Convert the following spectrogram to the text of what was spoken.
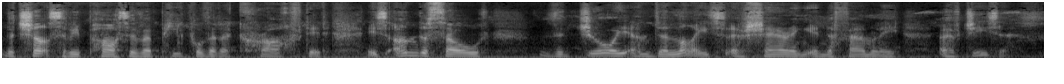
the chance to be part of a people that are crafted. It's undersold the joy and delight of sharing in the family of Jesus.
